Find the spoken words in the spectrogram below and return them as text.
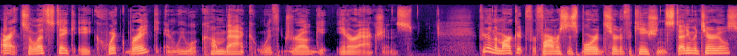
All right, so let's take a quick break and we will come back with drug interactions. If you're in the market for pharmacist board certification study materials,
